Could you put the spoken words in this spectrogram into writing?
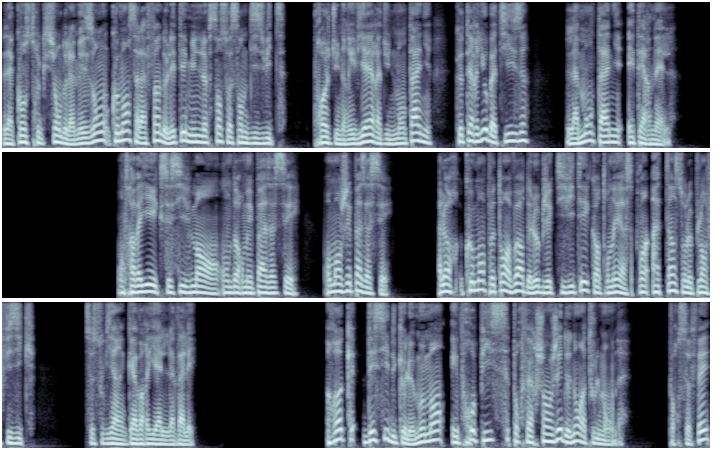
La construction de la maison commence à la fin de l'été 1978, proche d'une rivière et d'une montagne que Thériault baptise la montagne éternelle. On travaillait excessivement, on dormait pas assez, on mangeait pas assez. Alors comment peut-on avoir de l'objectivité quand on est à ce point atteint sur le plan physique? Se souvient Gabriel Lavallée. Rock décide que le moment est propice pour faire changer de nom à tout le monde. Pour ce fait,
